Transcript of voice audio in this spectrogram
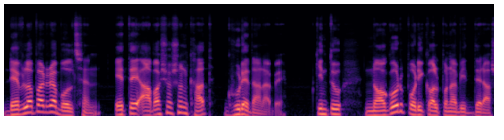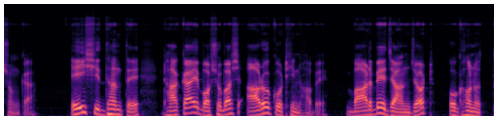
ডেভেলপাররা বলছেন, এতে আবাসন খাত ঘুরে দাঁড়াবে। কিন্তু নগর পরিকল্পনাবিদদের আশঙ্কা, এই সিদ্ধান্তে ঢাকায় বসবাস আরও কঠিন হবে, বাড়বে যানজট ও ঘনত্ব।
